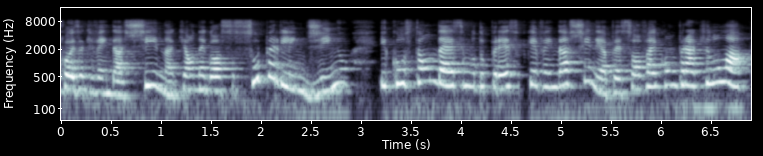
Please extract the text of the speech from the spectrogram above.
coisa que vem da China, que é um negócio super lindinho e custa um décimo do preço porque vem da China e a pessoa vai comprar aquilo lá.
